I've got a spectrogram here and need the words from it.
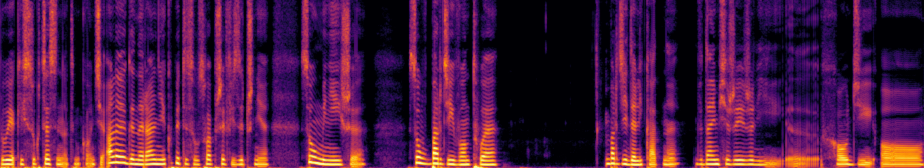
były jakieś sukcesy na tym koncie, ale generalnie kobiety są słabsze fizycznie, są mniejsze, są bardziej wątłe, bardziej delikatne. Wydaje mi się, że jeżeli e, chodzi o,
